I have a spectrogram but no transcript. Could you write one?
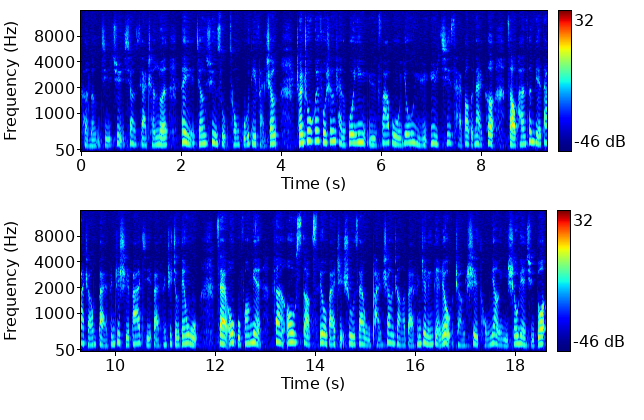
可能急剧向下沉沦，但也将迅速从谷底反升。传出恢复生产的波音与发布优于预期财报的耐克早盘分别大涨百分之十八及百分之九点五。在欧股方面，泛欧 Stocks 六百指数在午盘上涨了百分之。零点六，涨势同样已收敛许多。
